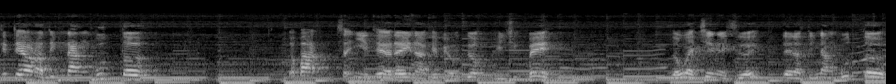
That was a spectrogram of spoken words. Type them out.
Tiếp theo là tính năng booster. Các bạn sẽ nhìn thấy ở đây là cái biểu tượng hình chữ B, dấu gạch trên gạch dưới. Đây là tính năng booster,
